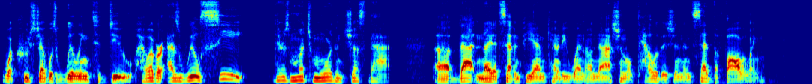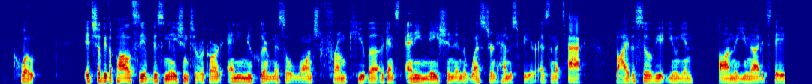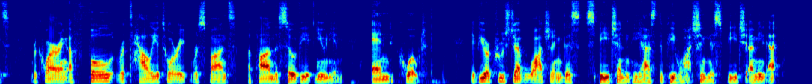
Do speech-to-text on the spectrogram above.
what Khrushchev was willing to do. However, as we'll see, there's much more than just that. Uh, that night at 7 p.m., Kennedy went on national television and said the following quote, It shall be the policy of this nation to regard any nuclear missile launched from Cuba against any nation in the Western Hemisphere as an attack by the Soviet Union on the United States requiring a full retaliatory response upon the Soviet Union. End quote. If you are Khrushchev watching this speech, and he has to be watching this speech, I mean, I,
